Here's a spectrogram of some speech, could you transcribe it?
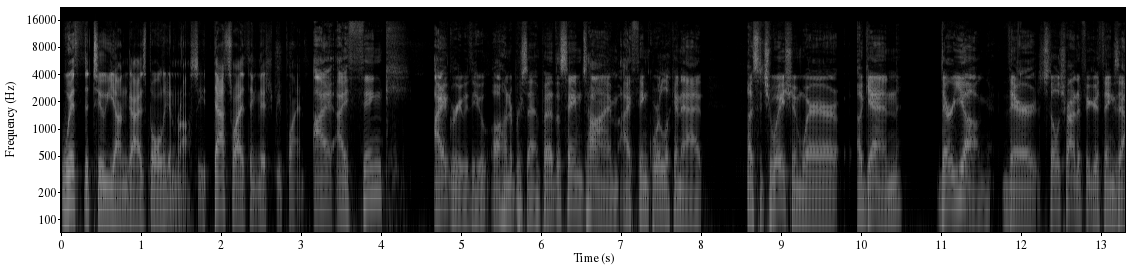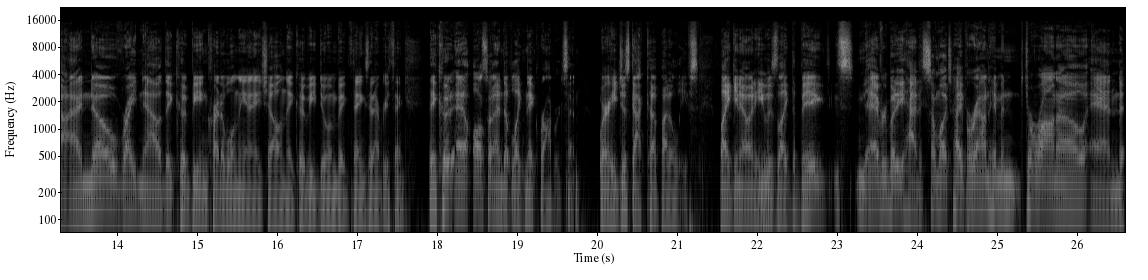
with the two young guys, Boldy and Rossi. That's why I think they should be playing. I, I think I agree with you 100%. But at the same time, I think we're looking at a situation where, again, they're young. They're still trying to figure things out. I know right now they could be incredible in the NHL and they could be doing big things and everything. They could also end up like Nick Robertson, where he just got cut by the Leafs. Like, you know, and he mm-hmm. was like the big, everybody had so much hype around him in Toronto and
